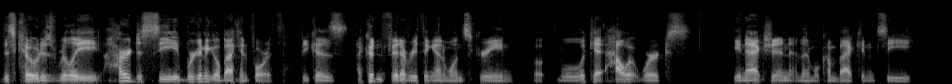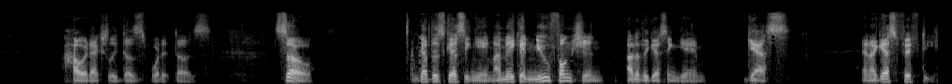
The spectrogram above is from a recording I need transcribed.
this code is really hard to see. We're going to go back and forth because I couldn't fit everything on one screen, but we'll look at how it works in action and then we'll come back and see how it actually does what it does. So I've got this guessing game. I make a new function out of the guessing game, guess, and I guess 50.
